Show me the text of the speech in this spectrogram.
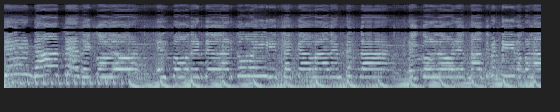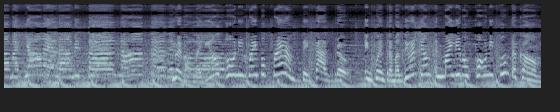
Llénate de color, el poder del arco iris acaba de empezar. El color es más divertido con la magia de la amistad. Llénate de Nueva My. Little Pony Rainbow Friends de Hasbro. Encuentra más diversión en mylittlepony.com.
